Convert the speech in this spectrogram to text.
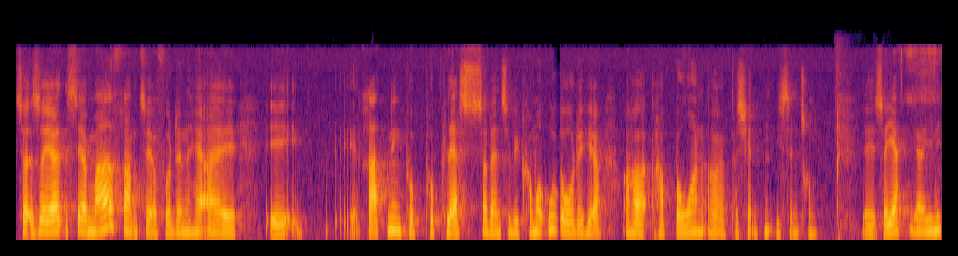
Så, så jeg ser meget frem til at få den her øh, øh, retning på, på plads, sådan så vi kommer ud over det her og har, har borgeren og patienten i centrum. Øh, så ja, jeg er enig.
